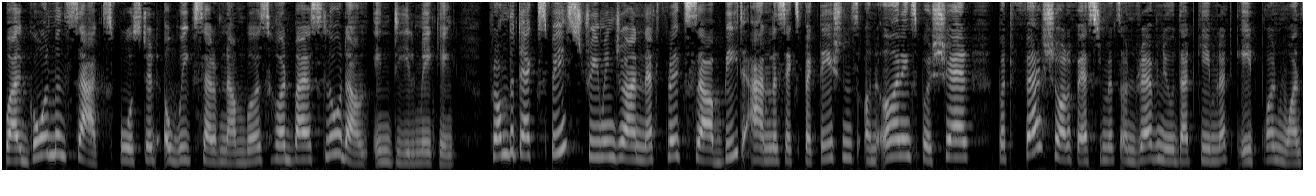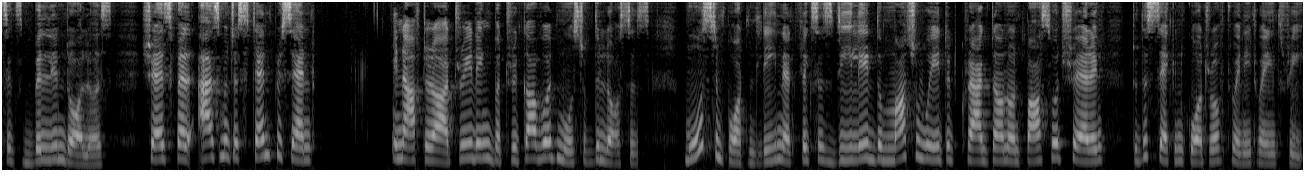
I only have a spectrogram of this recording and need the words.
while Goldman Sachs posted a weak set of numbers hurt by a slowdown in deal making. From the tech space, streaming giant Netflix uh, beat analyst expectations on earnings per share but fell short of estimates on revenue that came in at $8.16 billion. Shares fell as much as 10% in after hour trading but recovered most of the losses. Most importantly, Netflix has delayed the much awaited crackdown on password sharing to the second quarter of 2023.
